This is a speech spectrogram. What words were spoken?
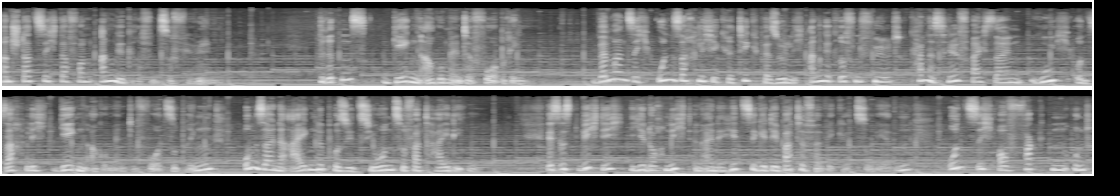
anstatt sich davon angegriffen zu fühlen. Drittens, Gegenargumente vorbringen. Wenn man sich unsachliche Kritik persönlich angegriffen fühlt, kann es hilfreich sein, ruhig und sachlich Gegenargumente vorzubringen, um seine eigene Position zu verteidigen. Es ist wichtig, jedoch nicht in eine hitzige Debatte verwickelt zu werden und sich auf Fakten und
